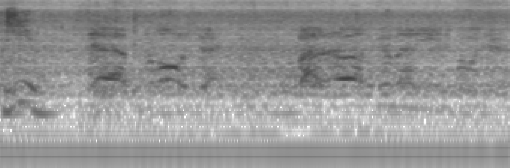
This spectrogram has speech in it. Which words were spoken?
Блин, Всем слушать! Барон говорить будет!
